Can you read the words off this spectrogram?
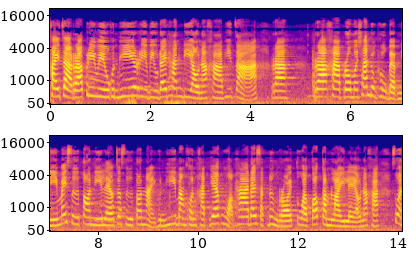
ใครจะรับรีวิวคุณพี่รีวิวได้ท่านเดียวนะคะ พี่จ๋าราราคาโปรโมชั่นถูกๆ แบบนี้ไม่ซื้อตอนนี้แล้วจะซื้อตอนไหนคุณพี่บางคนคัดแยกหัวผ้าได้สัก 100 ตัวก็กำไรแล้วนะคะ ส่วน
